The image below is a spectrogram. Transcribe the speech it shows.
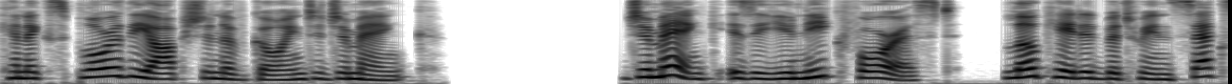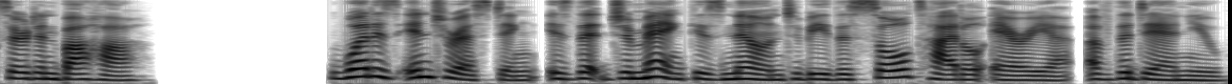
can explore the option of going to Gemenc. Gemenc is a unique forest, located between Szekszárd and Baja. What is interesting is that Gemenc is known to be the sole tidal area of the Danube.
